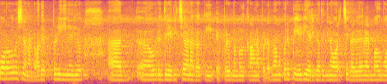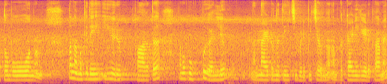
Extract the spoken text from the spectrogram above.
പുറകു വശം കണ്ടോ? അതെപ്പോഴും ഇങ്ങനെ ഒരു ആ, ആ, ഒരു ദ്രവിച്ച കണക്കൊക്കെ എപ്പോഴും നമ്മൾ കാണപ്പെടും നമുക്കൊരു പേടിയായിരിക്കും അതിങ്ങനെ ഉരച്ച് കഴുകാനാകുമ്പോൾ അത് മൊത്തം പോകുമെന്നുണ്ട് അപ്പം നമുക്കിത് ഈ ഒരു ഭാഗത്ത് നമുക്ക് ഉപ്പ് കല്ല് നന്നായിട്ടൊന്ന് തേച്ച് പിടിപ്പിച്ച് ഒന്ന് നമുക്ക് കഴുകിയെടുക്കാമേ.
